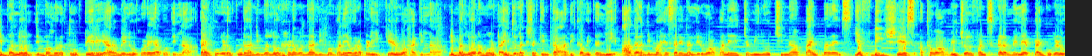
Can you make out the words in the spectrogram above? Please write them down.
ನಿಮ್ಮ ಲೋನ್ ನಿಮ್ಮ ಹೊರತು ಬೇರೆ ಯಾರ ಮೇಲೂ ಹೊರೆಯಾಗೋದಿಲ್ಲ. ಬ್ಯಾಂಕುಗಳು ಕೂಡ ನಿಮ್ಮ ಲೋನ್ ಹಣವನ್ನ ನಿಮ್ಮ ಮನೆಯವರ ಬಳಿ ಕೇಳುವ ಹಾಗಿಲ್ಲ. ನಿಮ್ಮ ಲೋನ್ ಅಮೌಂಟ್ ಐದು ಲಕ್ಷಕ್ಕಿಂತ ಅಧಿಕವಿದ್ದಲ್ಲಿ ಆಗ ನಿಮ್ಮ ಹೆಸರಿನಲ್ಲಿರುವ ಮನೆ, ಜಮೀನು, ಚಿನ್ನ, bank balance, F D, shares ಅಥವಾ ಮ್ಯೂಚುವಲ್ ಫಂಡ್ಸ್ಗಳ ಮೇಲೆ ಬ್ಯಾಂಕುಗಳು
